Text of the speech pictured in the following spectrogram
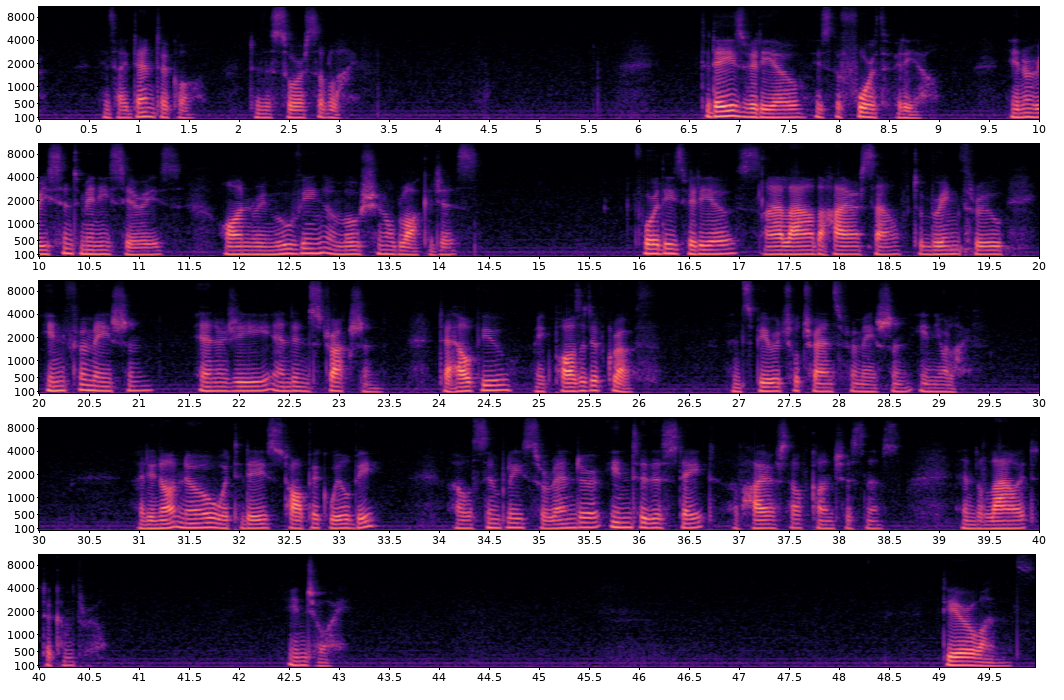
is identical to the source of life. Today's video is the fourth video in a recent mini-series on removing emotional blockages. For these videos, I allow the higher self to bring through information, energy, and instruction to help you make positive growth and spiritual transformation in your life. I do not know what today's topic will be. I will simply surrender into this state of higher self-consciousness and allow it to come through. Enjoy. Dear ones,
